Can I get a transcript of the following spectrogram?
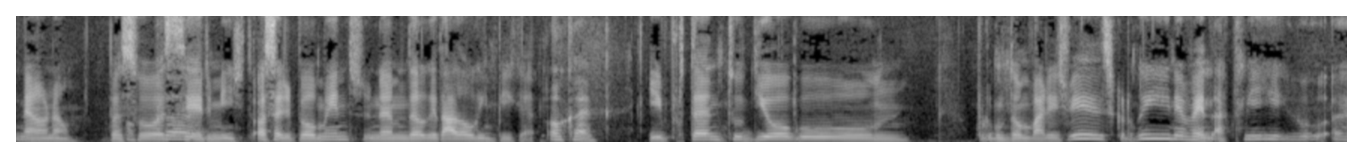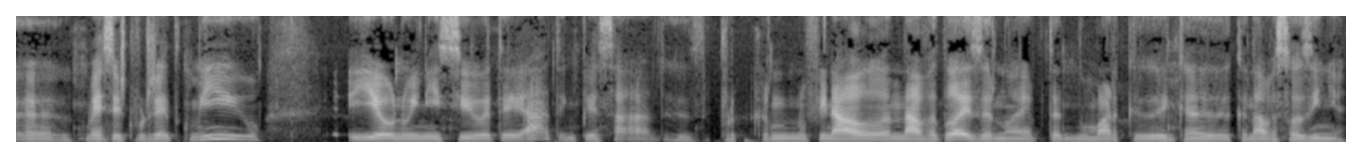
Não, não. Passou Ok. a ser misto. Ou seja, pelo menos na modalidade olímpica. Ok. E, portanto, o Diogo hum, perguntou-me várias vezes: Carolina, vem dar comigo, ah, começa este projeto comigo. E eu, no início, até, ah, tenho que pensar, porque no final andava de laser, não é? Portanto, num barco em que, que andava sozinha.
